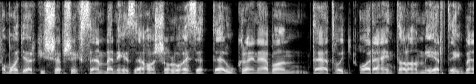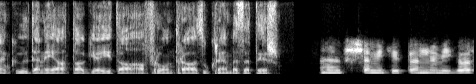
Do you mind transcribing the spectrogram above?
A magyar kisebbség szembenézze hasonló helyzettel Ukrajnában, tehát hogy aránytalan mértékben küldené a tagjait a frontra az ukrán vezetés. Ez semmiképpen nem igaz,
